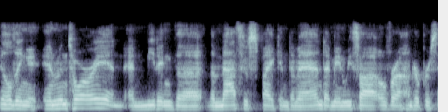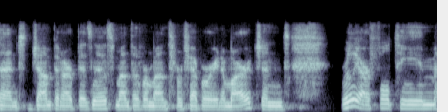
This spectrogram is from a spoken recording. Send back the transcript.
building inventory and, and meeting the the massive spike in demand. I mean, we saw over a hundred percent jump in our business month over month from February to March, and really our full team,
